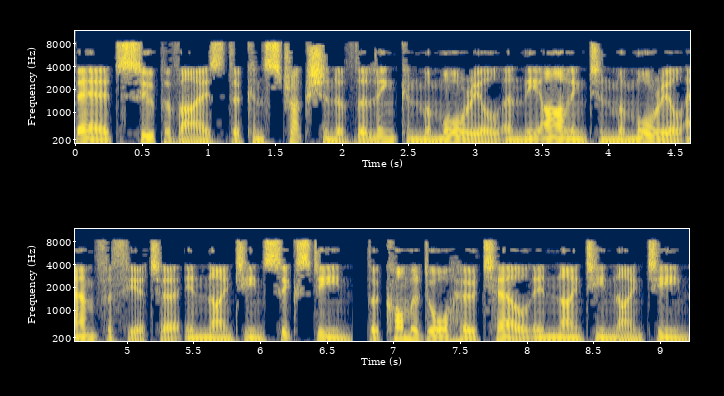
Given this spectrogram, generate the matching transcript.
Baird supervised the construction of the Lincoln Memorial and the Arlington Memorial Amphitheater in 1916, the Commodore Hotel in 1919,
